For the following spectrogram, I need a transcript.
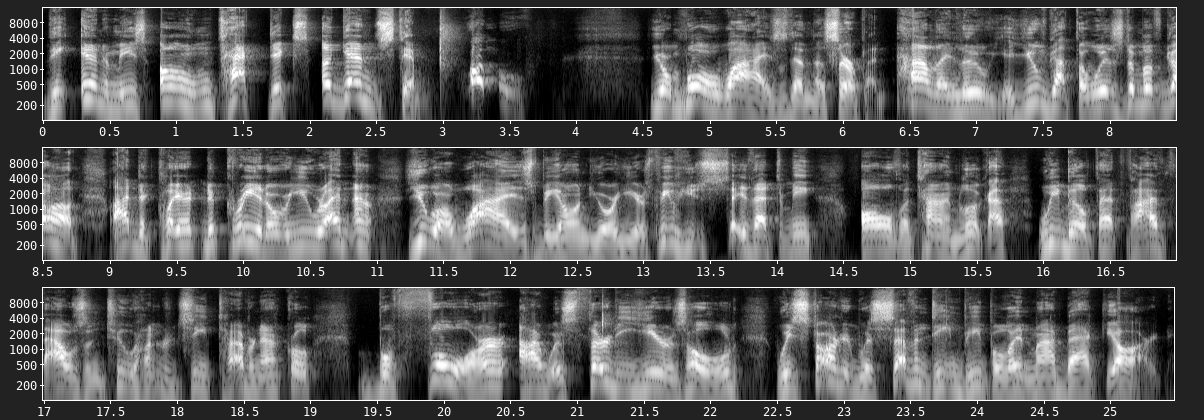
the enemy's own tactics against him. Whoa. You're more wise than the serpent. Hallelujah. You've got the wisdom of God. I declare it, decree it over you right now. You are wise beyond your years. People used to say that to me all the time. Look, I, we built that 5,200 seat tabernacle before I was 30 years old. We started with 17 people in my backyard.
